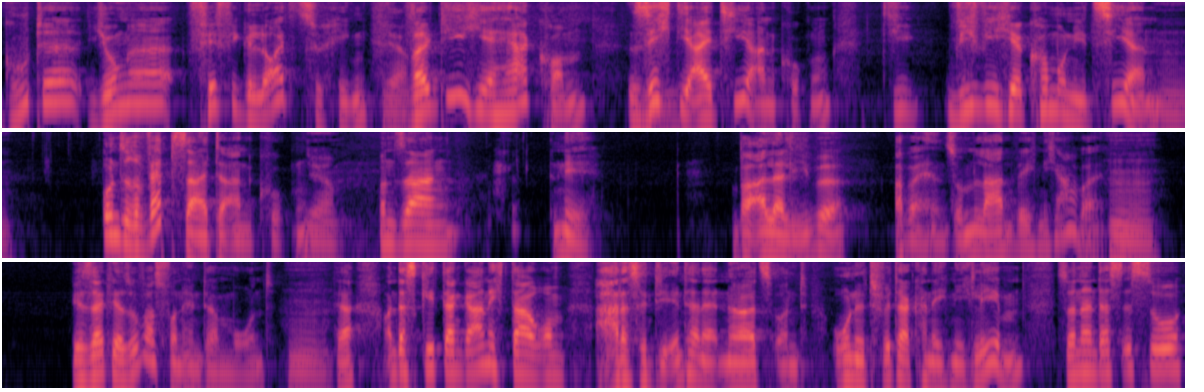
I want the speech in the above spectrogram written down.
gute, junge, pfiffige Leute zu kriegen, ja. weil die hierher kommen, sich mhm. die IT angucken, die, wie wir hier kommunizieren, mhm. unsere Webseite angucken ja. und sagen, nee, bei aller Liebe, aber in so einem Laden will ich nicht arbeiten. Hm. Ihr seid ja sowas von hinterm Mond. Hm. Ja? Und das geht dann gar nicht darum, ah, das sind die Internet-Nerds und ohne Twitter kann ich nicht leben, sondern das ist so,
